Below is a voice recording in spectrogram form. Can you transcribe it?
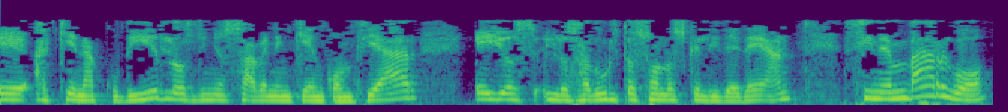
eh, a quién acudir, los niños saben en quién confiar, ellos, los adultos son los que liderean. Sin embargo,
